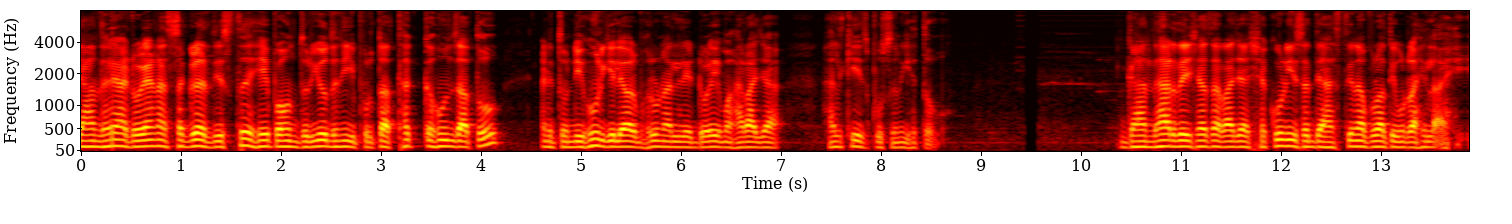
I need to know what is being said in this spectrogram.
त्या आंधळ्या डोळ्यांना सगळं दिसतं हे पाहून दुर्योधनी पुरता थक्क होऊन जातो. आणि तो निघून गेल्यावर भरून आलेले डोळे महाराजा हलकेच पुसून घेतो. गांधार देशाचा राजा शकुनी सध्या हस्तिनापुरात येऊन राहिला आहे.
